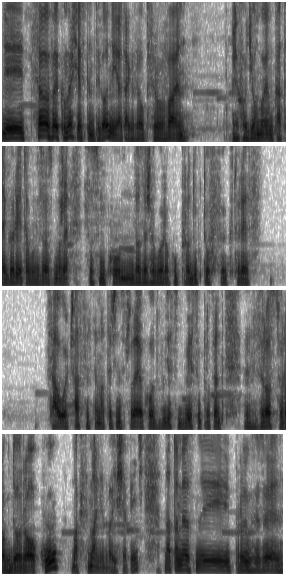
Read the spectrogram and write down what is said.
y, co w e-commerce w tym tygodniu ja tak zaobserwowałem, że chodzi o moją kategorię, to był wzrost może w stosunku do zeszłego roku produktów, które cały czas systematycznie sprzedaje około 20-20% wzrostu rok do roku, maksymalnie 25%. Natomiast y, produkty, które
